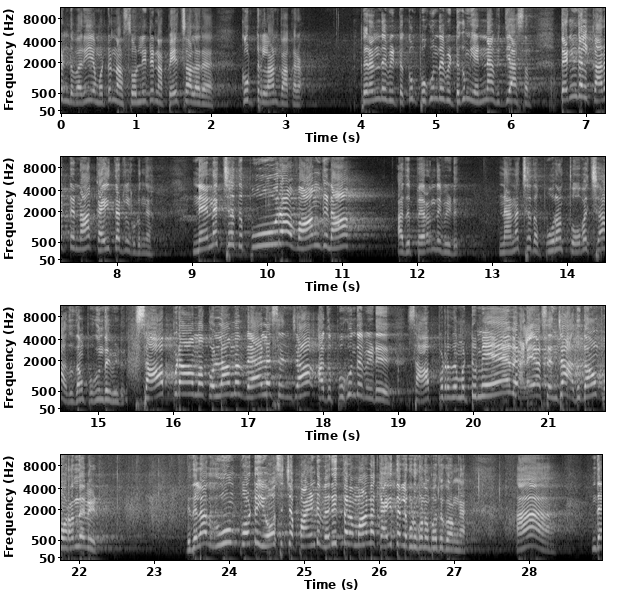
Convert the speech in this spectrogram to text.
ரெண்டு வரியை மட்டும் நான் சொல்லிவிட்டு நான் பேச்சாளரை கூப்பிட்டுலான்னு பார்க்குறேன் பிறந்த வீட்டுக்கும் புகுந்த வீட்டுக்கும் என்ன வித்தியாசம்? பெண்கள் கரெக்டுனா கைத்தட்டல் கொடுங்க. நினச்சது பூரா வாங்குனா அது பிறந்த வீடு. நினைச்சதை பூரா துவைச்சா அதுதான் புகுந்த வீடு. சாப்பிடாம கொள்ளாம வேலை செஞ்சா அது புகுந்த வீடு. சாப்பிட்றத மட்டுமே வேலையா செஞ்சா அதுதான் பிறந்த வீடு. இதெல்லாம் ரூம் போட்டு யோசிச்ச பாயிண்ட் வெறித்தனமான கைத்தல கொடுக்கணும் பார்த்துக்கோங்க. ஆ இந்த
